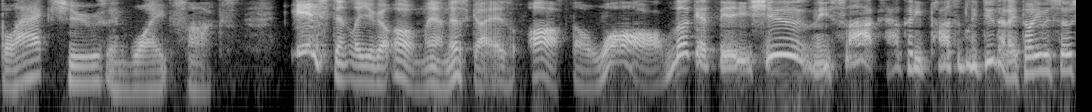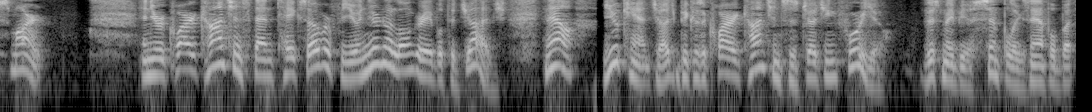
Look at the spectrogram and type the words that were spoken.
black shoes and white socks. Instantly you go, oh man, this guy is off the wall. Look at these shoes and these socks. How could he possibly do that? I thought he was so smart. And your acquired conscience then takes over for you and you're no longer able to judge. Now, you can't judge because acquired conscience is judging for you. This may be a simple example, but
